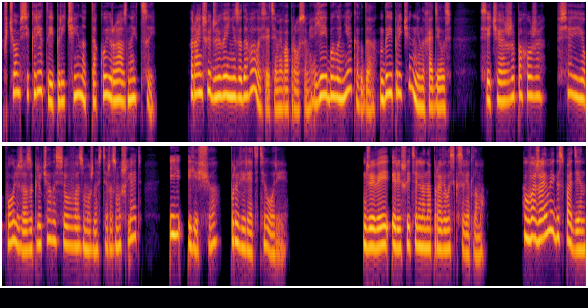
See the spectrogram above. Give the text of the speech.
В чем секреты и причина такой разной ци? Раньше Дживей не задавалась этими вопросами. Ей было некогда, да и причин не находилось. Сейчас же, похоже, вся ее польза заключалась в возможности размышлять и еще проверять теории. Дживей решительно направилась к светлому. «Уважаемый господин»,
